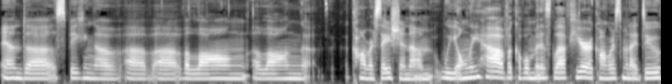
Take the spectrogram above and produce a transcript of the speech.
And uh, speaking of of, uh, of a long a long conversation. Um, we only have a couple minutes left here, Congressman. I do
